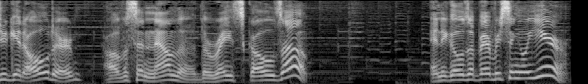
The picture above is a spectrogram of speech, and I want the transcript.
you get older, all of a sudden now the, the rates goes up. And it goes up every single year.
